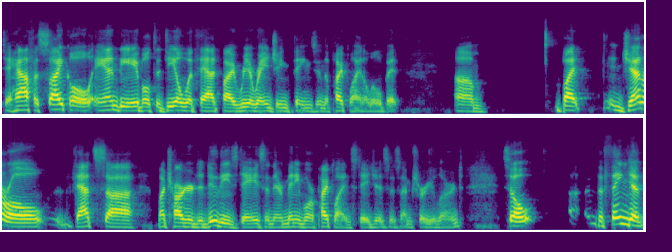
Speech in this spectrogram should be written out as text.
to half a cycle and be able to deal with that by rearranging things in the pipeline a little bit. Um, but in general, that's uh, much harder to do these days, and there are many more pipeline stages, as I'm sure you learned. So the thing to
